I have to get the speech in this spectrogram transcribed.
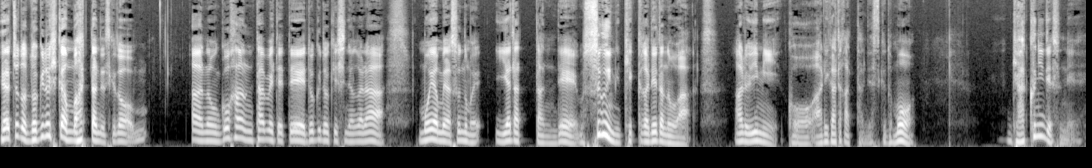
いやちょっとドキドキ感もあったんですけどあのご飯食べててドキドキしながらモヤモヤするのも嫌だったんですぐに結果が出たのはある意味こうありがたかったんですけども逆にですね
